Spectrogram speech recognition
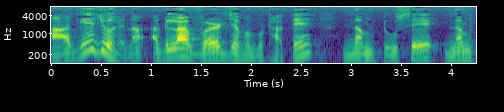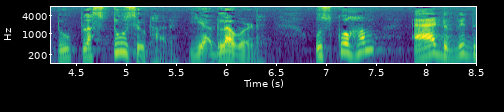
آگے جو ہے نا، اگلا ورڈ جب ہم اٹھاتے ہیں، نم ٹو سے، نم ٹو پلس ٹو سے اٹھا رہے ہیں۔ یہ اگلا ورڈ ہے۔ اس کو ہم ایڈ ود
